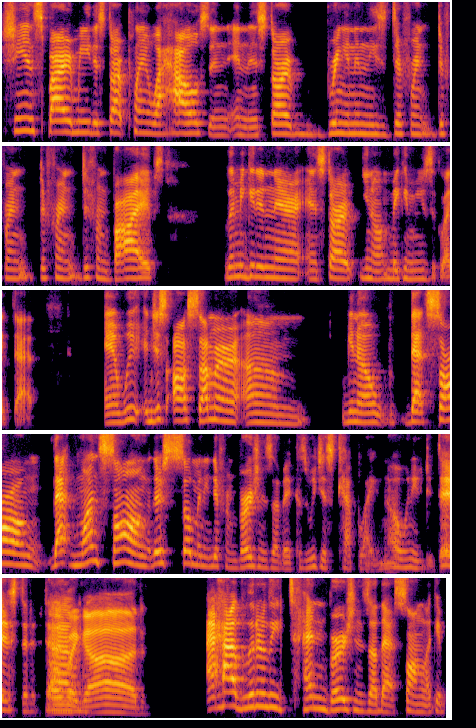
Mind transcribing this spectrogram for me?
She inspired me to start playing with house and, and and start bringing in these different, different, different, different vibes. Let me get in there and start, you know, making music like that. And we and just all summer, um, you know, that song, that one song, there's so many different versions of it because we just kept like, no, we need to do this. Da, da, da. Oh my god. I have literally 10 versions of that song. Like if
